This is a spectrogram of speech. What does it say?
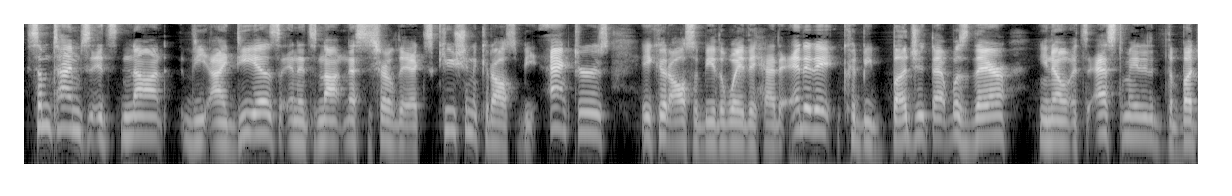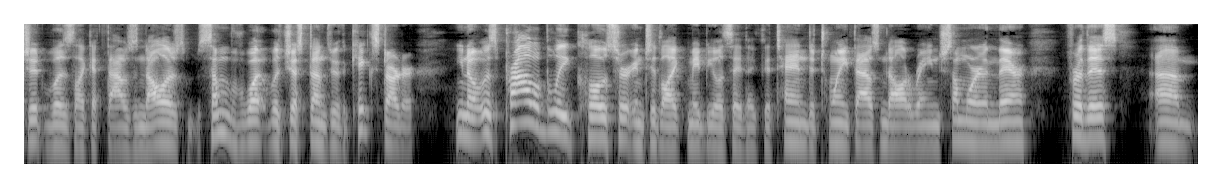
sometimes it's not the ideas and it's not necessarily the execution. It could also be actors. It could also be the way they had to edit it. It could be budget that was there. You know, it's estimated the budget was like a thousand dollars. Some of what was just done through the Kickstarter. You know, it was probably closer into like maybe let's say like the ten to twenty thousand dollar range, somewhere in there for this. Um,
